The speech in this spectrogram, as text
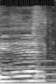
It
